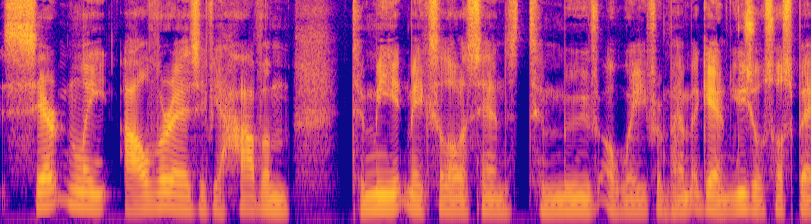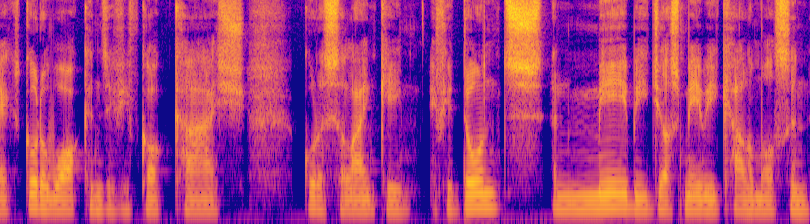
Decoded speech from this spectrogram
certainly Alvarez, if you have him, to me, it makes a lot of sense to move away from him. Again, usual suspects. Go to Watkins if you've got cash go to Solanke. If you don't, and maybe, just maybe, Callum Wilson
